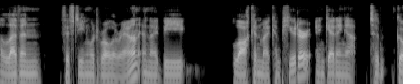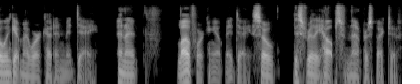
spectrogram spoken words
11:15 would roll around and I'd be locking my computer and getting up to go and get my workout in midday. And I love working out midday. So this really helps from that perspective.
